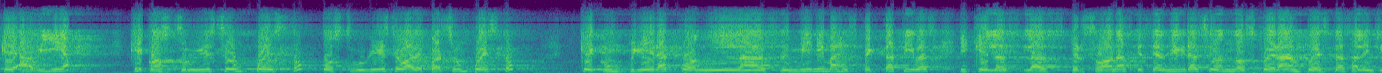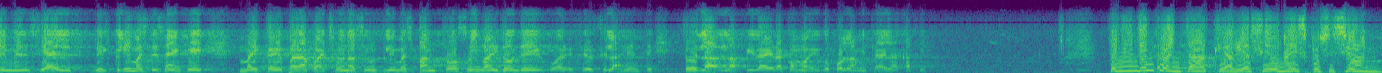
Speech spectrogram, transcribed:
que había que construirse un puesto, construirse o adecuarse un puesto que cumpliera con las mínimas expectativas y que las, personas que sean migración no fueran puestas a la inclemencia del, clima. Ustedes saben que Maicay Paraguachón hace un clima espantoso y no hay donde guarecerse la gente. Entonces la, la fila era, como digo, por la mitad de la calle. Teniendo en cuenta que había sido una disposición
